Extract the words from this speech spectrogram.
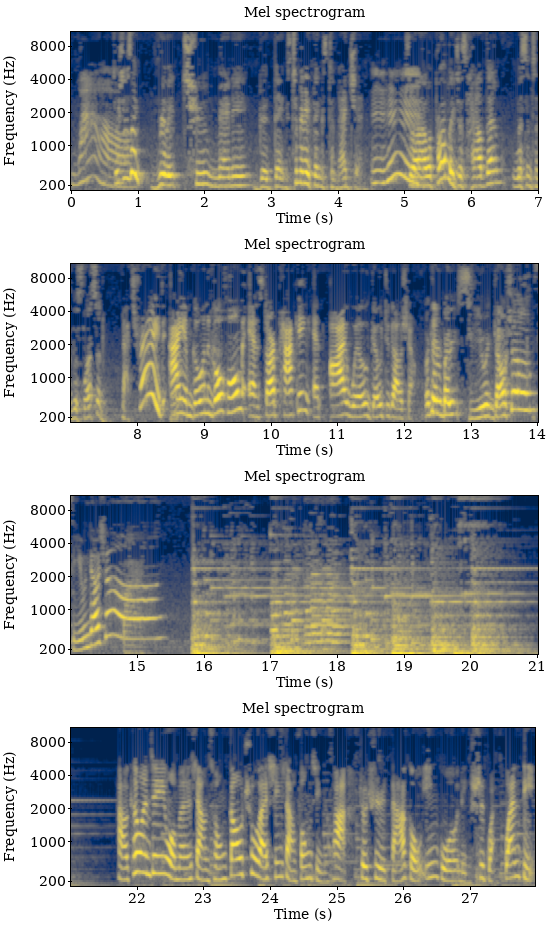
Wow. There's just like really too many good things, too many things to mention. Mm-hmm. So I would probably just have them listen to this lesson. That's right. I am going to go home and start packing, and I will go to Kaohsiung. Okay, everybody, see you in Kaohsiung. See you in Kaohsiung. 好，课文建议我们想从高处来欣赏风景的话，就去打狗英国领事馆官邸。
